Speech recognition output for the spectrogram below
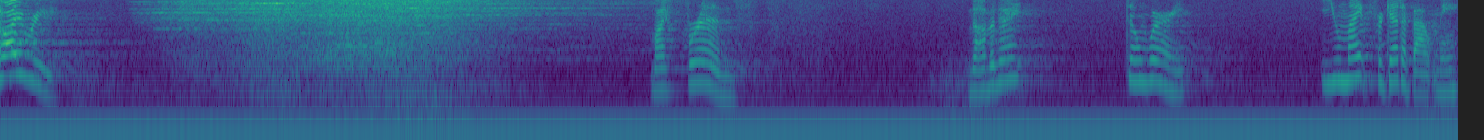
Kairi! My friends. Naminé? Don't worry. You might forget about me.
